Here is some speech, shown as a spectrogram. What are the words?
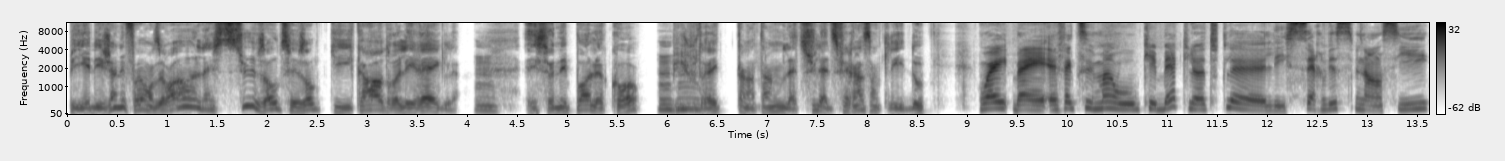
Puis il y a des gens, des fois, vont dire Ah, l'Institut, les autres, c'est les autres qui cadrent les règles. Mm. Et ce n'est pas le cas. Puis je voudrais t'entendre là-dessus, la différence entre les deux. Oui, bien, effectivement, au Québec, là, tous les services financiers,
